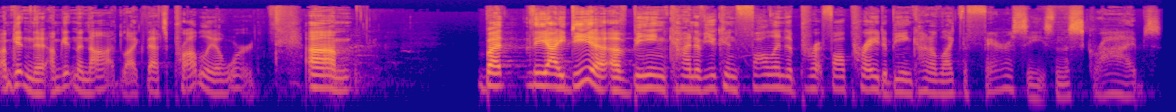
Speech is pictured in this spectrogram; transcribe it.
I'm getting the I'm getting the nod like that's probably a word. Um, but the idea of being kind of you can fall into fall prey to being kind of like the Pharisees and the scribes.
